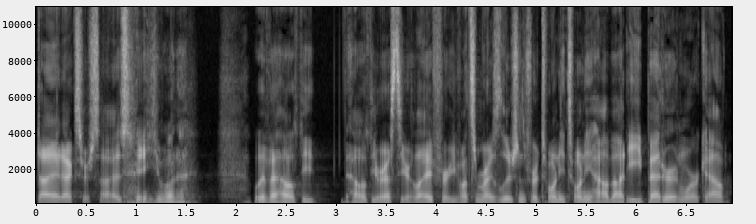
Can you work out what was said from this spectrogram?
diet, exercise. you want to live a healthy, healthy rest of your life, or you want some resolutions for 2020? How about eat better and work out?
